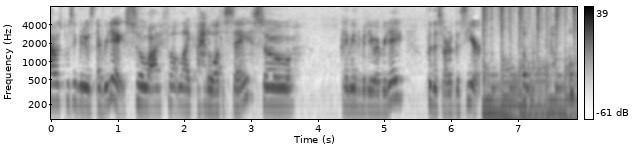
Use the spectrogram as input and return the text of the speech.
I was posting videos every day, so I felt like I had a lot to say, so I made a video every day for the start of this year. Oh, oh,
